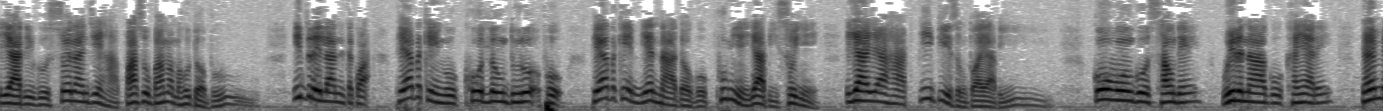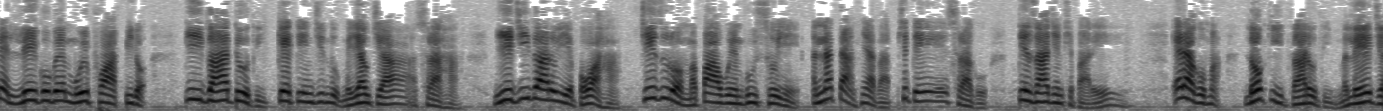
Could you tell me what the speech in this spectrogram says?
အရာတွေကိုဆွဲလန်းခြင်းဟာဘာဆိုဘာမှမဟုတ်တော့ဘူးဣသရေလနဲ့တကွဘုရားသခင်ကိုခိုလှုံသူတို့အဖို့ဘုရားသခင်မျက်နာတော်ကိုဖူးမြင်ရပြီဆိုရင်အရာရာဟာပြည့်ပြည့်စုံသွားရပြီကိုဝန်ကိုဆောင်းတယ်ဝေဒနာကိုခံရတယ်ဒါပေမဲ့လေကိုပဲမွေးဖွားပြီးတော့ပြည်သားတို့သည်ကဲတင်ခြင်းတို့မရောက်ကြဆရာဟာမြေကြီးသားတို့ရဲ့ဘဝဟာ ကျေးဇူးတော်မပါဝင်ဘူးဆိုရင်အနတ္တမျှတာဖြစ်တယ်ဆရာကိုတင်စားခြင်းဖြစ်ပါတယ်အဲ့ဒါကိုမှလောကီသားတို့သည်မလဲကြ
